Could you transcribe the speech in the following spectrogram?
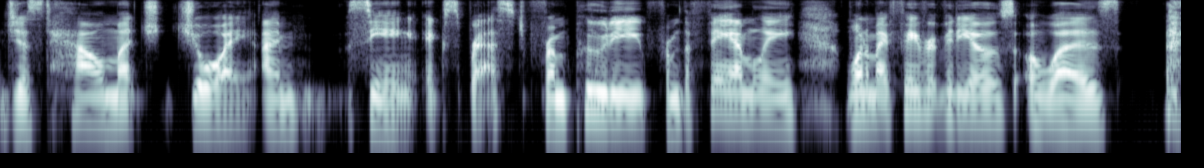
just how much joy I'm seeing expressed from Pootie, from the family. One of my favorite videos was. Take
